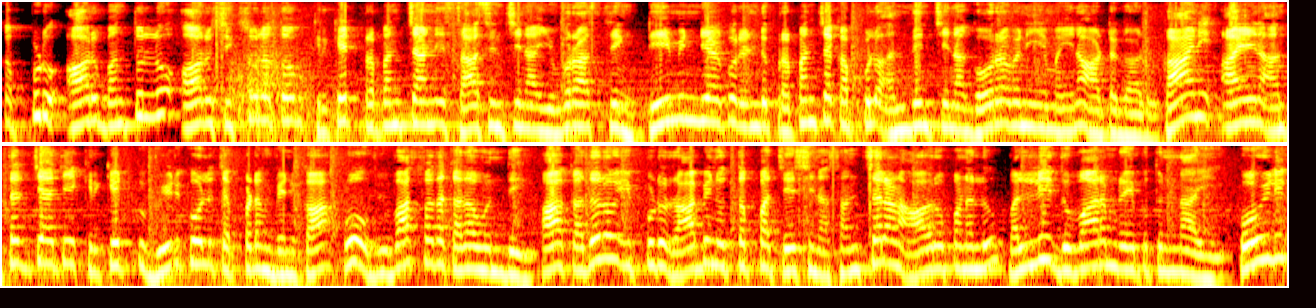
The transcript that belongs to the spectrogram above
ఒకప్పుడు ఆరు బంతుల్లో ఆరు సిక్సులతో క్రికెట్ ప్రపంచాన్ని శాసించిన యువరాజ్ సింగ్ టీమిండియాకు రెండు ప్రపంచ కప్పులు అందించిన గౌరవనీయమైన ఆటగాడు. కానీ ఆయన అంతర్జాతీయ క్రికెట్కు వీడుకోలు చెప్పడం వెనుక ఓ వివాస్పద కథ ఉంది. ఆ కథలో ఇప్పుడు రాబిన్ ఉత్తప్ప చేసిన సంచలన ఆరోపణలు మళ్ళీ దుబారం రేపుతున్నాయి. కోహ్లీ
